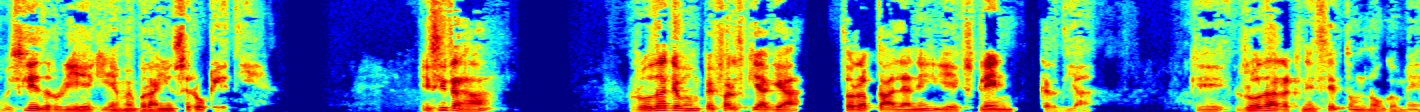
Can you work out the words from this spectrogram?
وہ اس لیے ضروری ہے کہ ہمیں برائیوں سے روک لیتی ہے۔ اسی طرح روزہ جب ہم پہ فرض کیا گیا تو رب تعالیٰ نے یہ ایکسپلین کر دیا کہ روزہ رکھنے سے تم لوگوں میں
